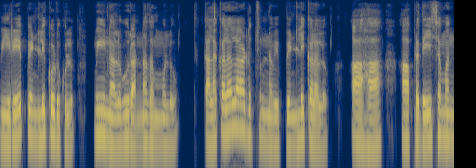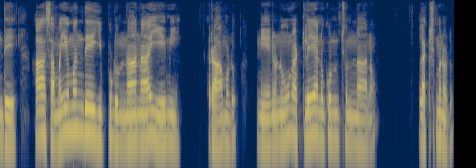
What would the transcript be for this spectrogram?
వీరే పెండ్లి కొడుకులు మీ నలుగురు అన్నదమ్ములు. కలకలలాడుచున్నవి పెండ్లి కలలు. ఆహా ఆ ప్రదేశమందే ఆ సమయమందే ఇప్పుడున్నానా ఏమి? రాముడు నేనునూ నట్లే అనుకుంటున్నాను. లక్ష్మణుడు.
